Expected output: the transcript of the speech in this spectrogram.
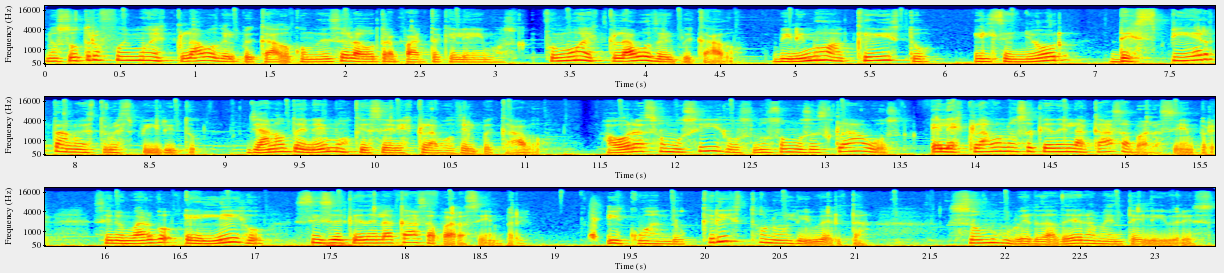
Nosotros fuimos esclavos del pecado, como dice la otra parte que leímos. Fuimos esclavos del pecado. Vinimos a Cristo, el Señor despierta nuestro espíritu. Ya no tenemos que ser esclavos del pecado. Ahora somos hijos, no somos esclavos. El esclavo no se queda en la casa para siempre. Sin embargo, el hijo sí se queda en la casa para siempre. Y cuando Cristo nos liberta, somos verdaderamente libres.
